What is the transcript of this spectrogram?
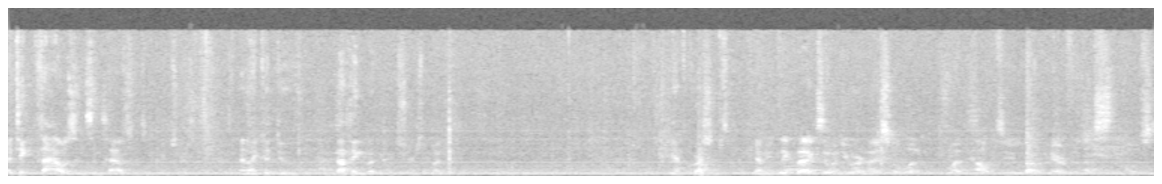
I take thousands and thousands of pictures and I could do nothing but you have questions? Yeah. You think back to when you were in high school, what, what helped you prepare for this the most?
